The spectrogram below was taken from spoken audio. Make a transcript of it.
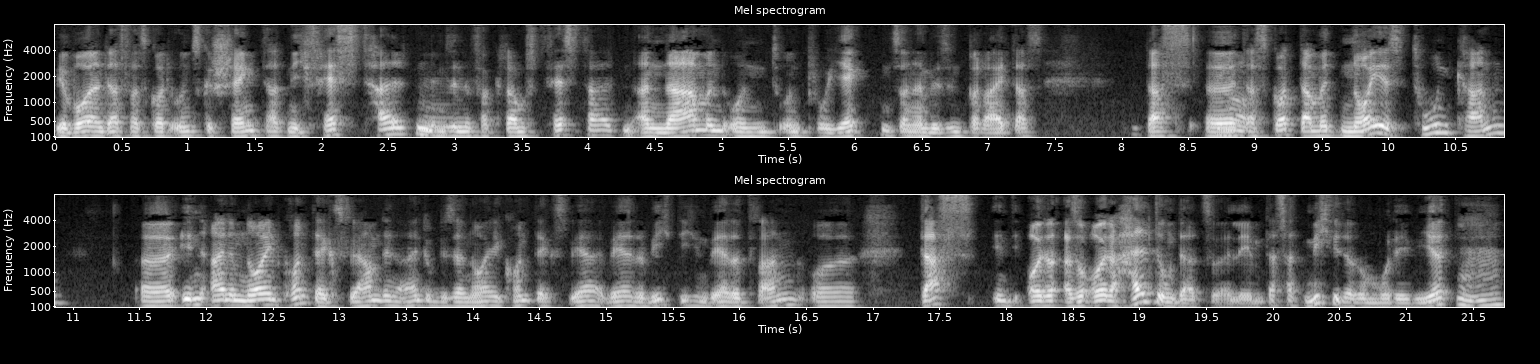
wir wollen das, was Gott uns geschenkt hat, nicht festhalten, im Sinne verkrampft festhalten an Namen und, und Projekten, sondern wir sind bereit, dass, dass, äh, genau. dass Gott damit Neues tun kann äh, in einem neuen Kontext. Wir haben den Eindruck, dieser neue Kontext wäre, wäre wichtig und wäre dran. Äh, das, in, eure, also eure Haltung dazu erleben, das hat mich wiederum motiviert, mhm.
